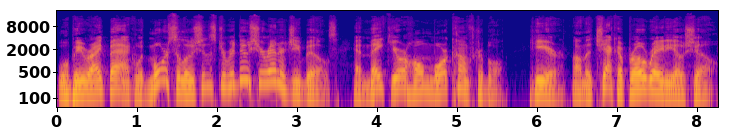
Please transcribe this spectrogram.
will be right back with more solutions to reduce your energy bills and make your home more comfortable here on the Check A Pro Radio Show.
